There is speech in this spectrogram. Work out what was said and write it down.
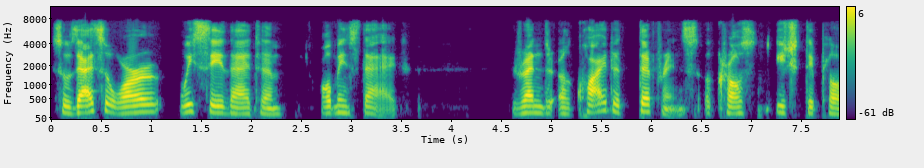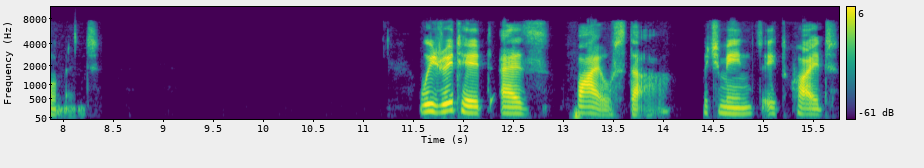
So that's where we see that um, OpenStack render a quite a difference across each deployment. We rate it as five star, which means it's quite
